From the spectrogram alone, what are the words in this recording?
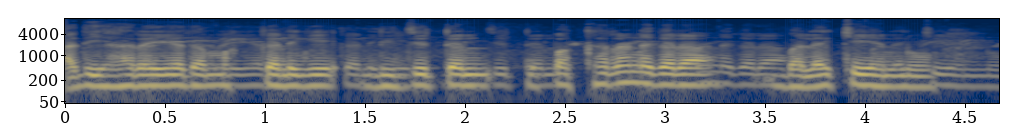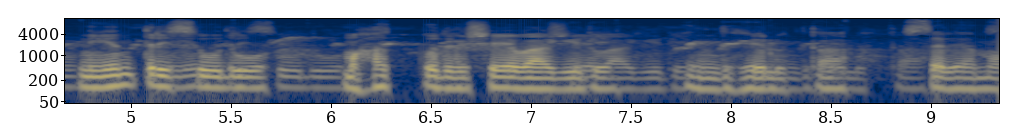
ಹದಿಹರೆಯದ ಮಕ್ಕಳಿಗೆ ಡಿಜಿಟಲ್ ಉಪಕರಣಗಳ ಬಳಕೆಯನ್ನು ನಿಯಂತ್ರಿಸುವುದು ಮಹತ್ವದ ವಿಷಯವಾಗಿದೆ ಎಂದು ಹೇಳುತ್ತಾ, ಅಸ್ಸಲಾಮು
